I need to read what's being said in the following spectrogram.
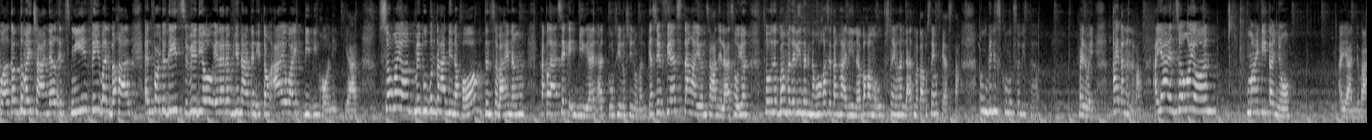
Welcome to my channel. It's me, Faye Balbakal. And for today's video, i-review natin itong Eye White BB Holic. Yan. So ngayon, may pupuntahan din ako dun sa bahay ng kaklase, kaibigan, at kung sino-sino man. Kasi fiesta ngayon sa kanila. So yun, so nagmamadali na rin ako kasi tanghali na. Baka maubos na yung handa at matapos na yung fiesta. Ang bilis ko magsalita. By the way, kahit ano na lang. Ayan, so ngayon, kung makikita nyo, Ayan, di ba?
